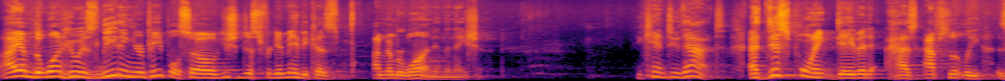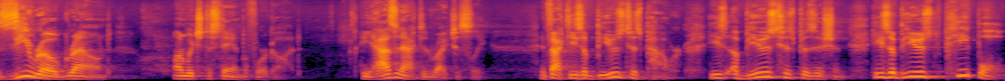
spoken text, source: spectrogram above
I am the one who is leading your people, so you should just forgive me because I'm number one in the nation. You can't do that. At this point, David has absolutely zero ground on which to stand before God. He hasn't acted righteously. In fact, he's abused his power, he's abused his position, he's abused people,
